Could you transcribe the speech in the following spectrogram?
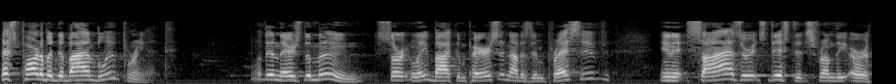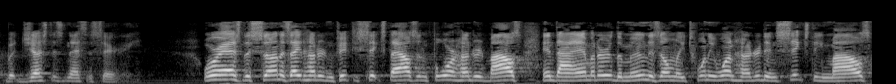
That's part of a divine blueprint. Well, then there's the moon. Certainly, by comparison, not as impressive in its size or its distance from the earth, but just as necessary. Whereas the sun is 856,400 miles in diameter, the moon is only 2,160 miles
